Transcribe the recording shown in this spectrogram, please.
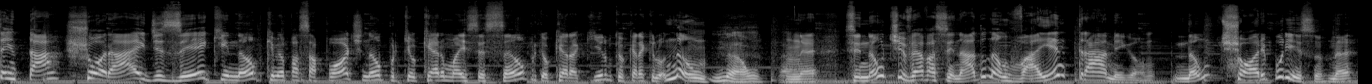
tentar chorar e dizer que não, porque meu passaporte, não, porque eu quero uma exceção, porque eu quero aquilo, porque eu quero aquilo. Não. Não. Né? Se não tiver vacinado, não vai entrar, amigão. Não chore por isso, né?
